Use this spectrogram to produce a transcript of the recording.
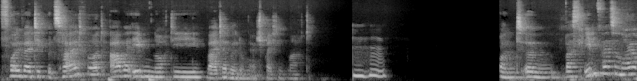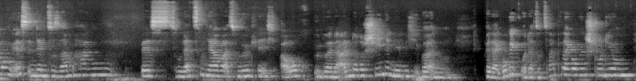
vollwertig bezahlt wird, aber eben noch die Weiterbildung entsprechend macht. Mhm. Und ähm, was ebenfalls eine Neuerung ist in dem Zusammenhang, bis zum letzten Jahr war es möglich, auch über eine andere Schiene, nämlich über ein Pädagogik- oder Sozialpädagogikstudium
